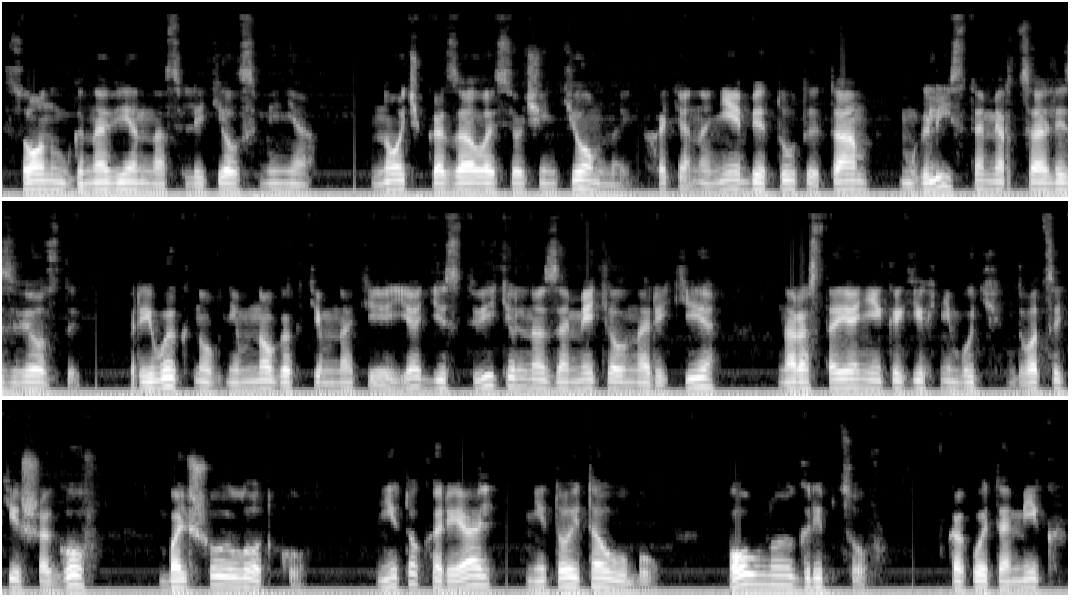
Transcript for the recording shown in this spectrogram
Сон мгновенно слетел с меня. Ночь казалась очень темной, хотя на небе тут и там мглисто мерцали звезды. Привыкнув немного к темноте, я действительно заметил на реке, на расстоянии каких-нибудь 20 шагов, большую лодку, не то кориаль, не то и таубу, полную грибцов. В какой-то миг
